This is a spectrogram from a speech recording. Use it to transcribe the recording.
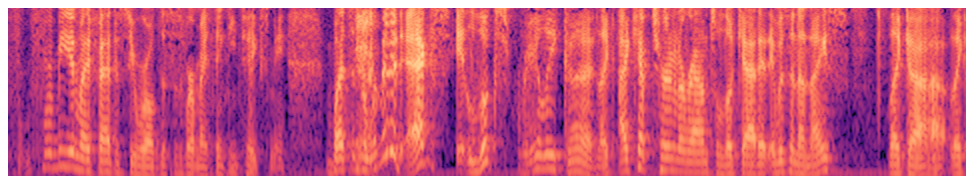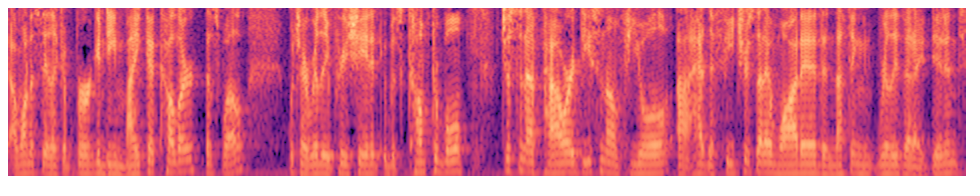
for- for me in my fantasy world, this is where my thinking takes me. But the Limited X, it looks really good. Like I kept turning around to look at it. It was in a nice, like a like I want to say like a burgundy mica color as well, which I really appreciated. It was comfortable, just enough power, decent on fuel, uh, had the features that I wanted, and nothing really that I didn't.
